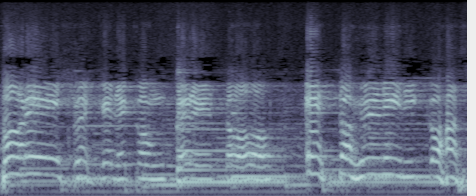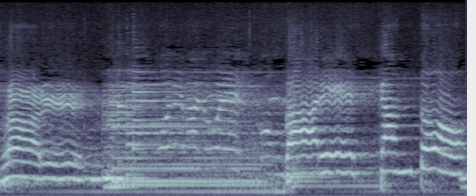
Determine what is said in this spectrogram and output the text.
Por eso es que le concreto estos líricos azares. Con Emanuel Combares cantó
